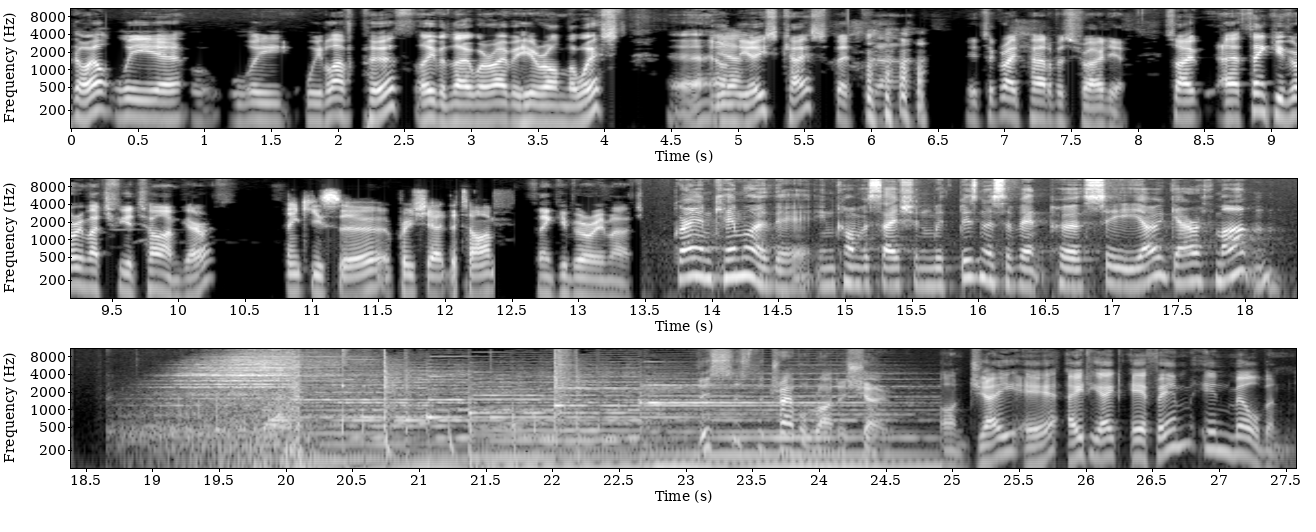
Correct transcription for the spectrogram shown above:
well, we uh, we we love Perth, even though we're over here on the west, uh, yeah. on the east coast, but uh, it's a great part of Australia. So, uh, thank you very much for your time, Gareth. Thank you, sir. Appreciate the time. Thank you very much. Graeme Kemlo there in conversation with Business Event Perth CEO Gareth Martin. This is the Travel Writer Show on J Air 88 FM in Melbourne.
